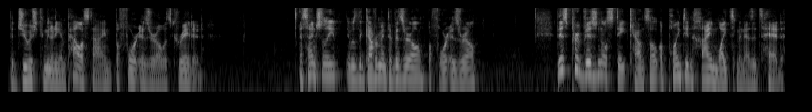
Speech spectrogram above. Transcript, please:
the Jewish community in Palestine, before Israel was created. Essentially, it was the government of Israel before Israel. This provisional state council appointed Chaim Weizmann as its head,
